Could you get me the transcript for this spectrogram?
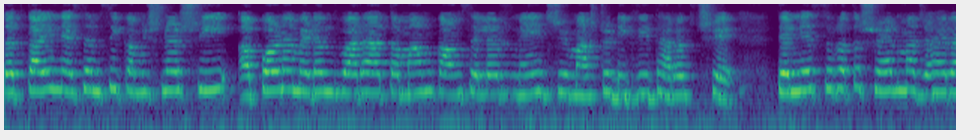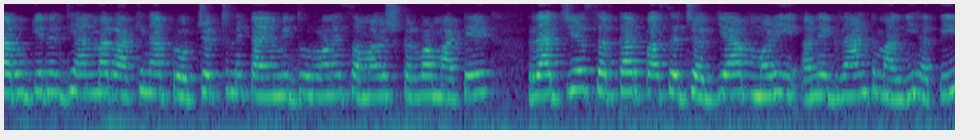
તત્કાલીન SMC commissioner Shri Aparna madam દ્વારા તમામ કાઉન્સેલરને, જે માસ્ટર ડિગ્રી ધારક છે, તેમને સુરત શહેરમાં જાહેર આરોગ્યને ધ્યાનમાં રાખીને આ પ્રોજેક્ટને કાયમી ધોરણે સમાવેશ કરવા માટે રાજ્ય સરકાર પાસે જગ્યા મળી અને ગ્રાન્ટ માંગી હતી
